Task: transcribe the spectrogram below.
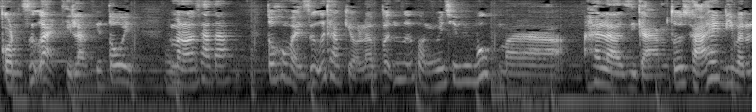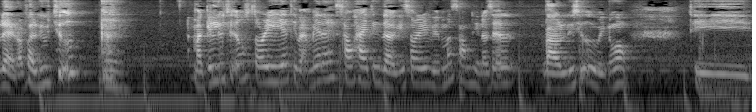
còn giữ ảnh thì là phía tôi. Ừ. nhưng mà nói sao ta? Tôi không phải giữ theo kiểu là vẫn giữ còn nguyên trên facebook mà hay là gì cả mà tôi xóa hết đi và tôi để nó vào lưu trữ. Ừ. mà cái lưu trữ trong story ấy, thì bạn biết đấy sau 24 giờ cái story biến mất xong thì nó sẽ vào lưu trữ của mình đúng không? Thì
